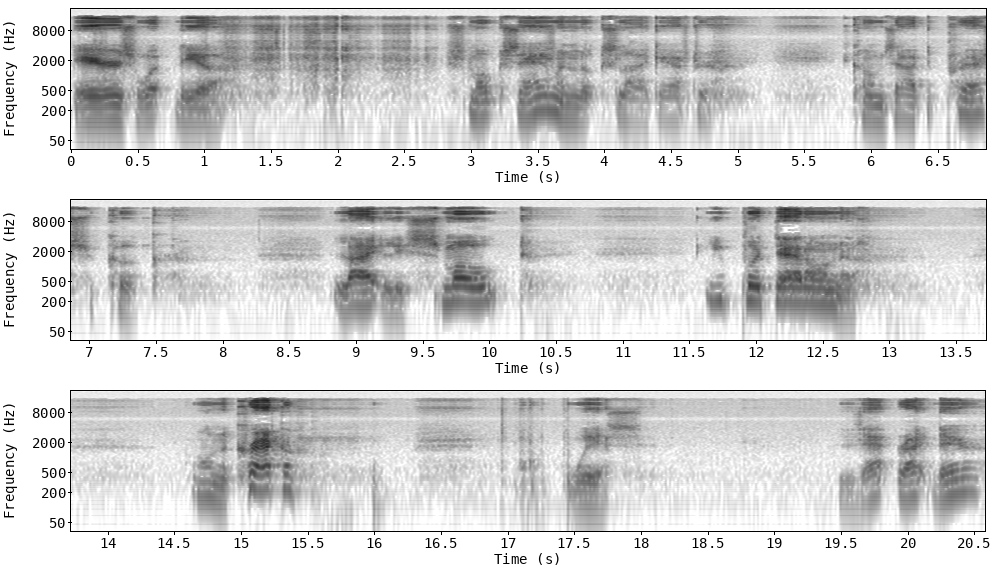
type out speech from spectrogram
There's what the uh, smoked salmon looks like after it comes out the pressure cooker. Lightly smoked. You put that on the on the cracker with that right there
